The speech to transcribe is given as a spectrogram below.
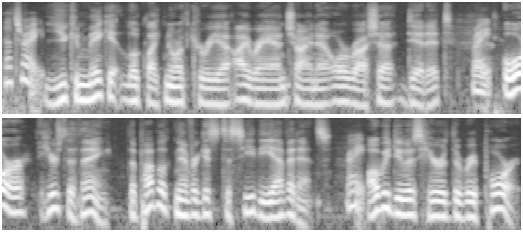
That's right. You can make it look like North Korea, Iran, China, or Russia did it. Right. Or here's the thing the public never gets to see the evidence. Right. All we do is hear the report.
